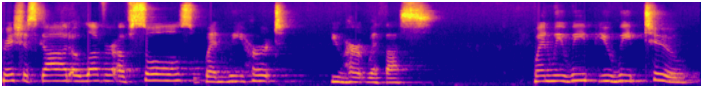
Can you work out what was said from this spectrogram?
Gracious God, O lover of souls, when we hurt, you hurt with us. When we weep, you weep too.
